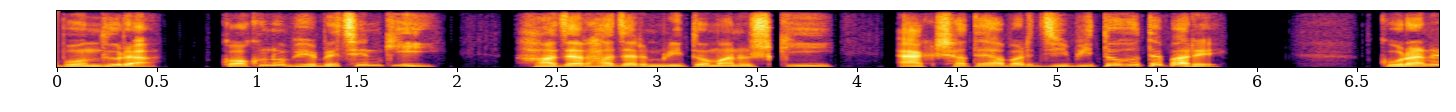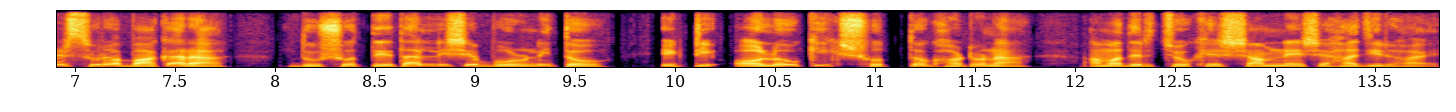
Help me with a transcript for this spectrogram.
বন্ধুরা, কখনো ভেবেছেন কি, হাজার হাজার মৃত মানুষ কি একসাথে আবার জীবিত হতে পারে? কোরআনের সুরা বাকারা দুশো তেতাল্লিশে বর্ণিত একটি অলৌকিক সত্য ঘটনা আমাদের চোখের সামনে এসে হাজির হয়।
